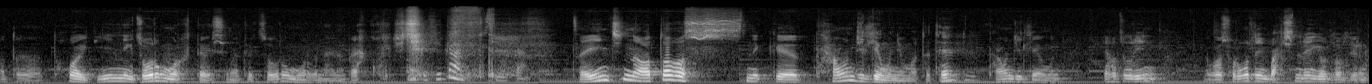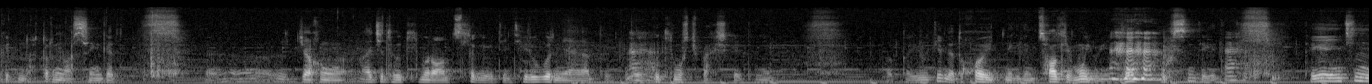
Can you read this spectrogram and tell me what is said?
одоо тухайн үед энэ нэг зураг мурагтай байсан юм а тэр зураг мураг нь харин байхгүй болчихсон. Хэдэн онд ирсэн юм да? За энэ чинь одоогоос нэг 5 жилийн өмнө юм одоо тий 5 жилийн өмнө яг зүгээр энэ нөгөө сургуулийн багш нарыг бол ерөнхийдөө дотор нь бас ингээд жоохон ажил хөдөлмөр онцлог гэдэг тэрүүгээр нь яагаад хөдөлмөрч багш гэдэг юм одоо юу гэдэг нь тухайн үед нэг юм цол юм уу юу юм тий өгсөн тэгээд. Тэгээ эн чинь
